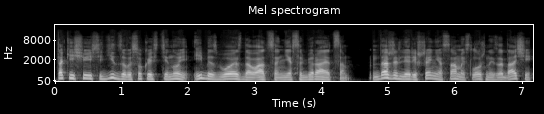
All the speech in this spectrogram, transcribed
так еще и сидит за высокой стеной и без боя сдаваться не собирается. Даже для решения самой сложной задачи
